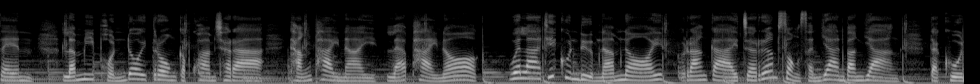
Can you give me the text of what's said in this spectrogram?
60-70%และมีผลโดยตรงกับความชรา ทั้งภายในและภายนอก เวลาที่คุณดื่มน้ำน้อย ร่างกายจะเริ่มส่งสัญญาณบางอย่าง แต่คุณ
